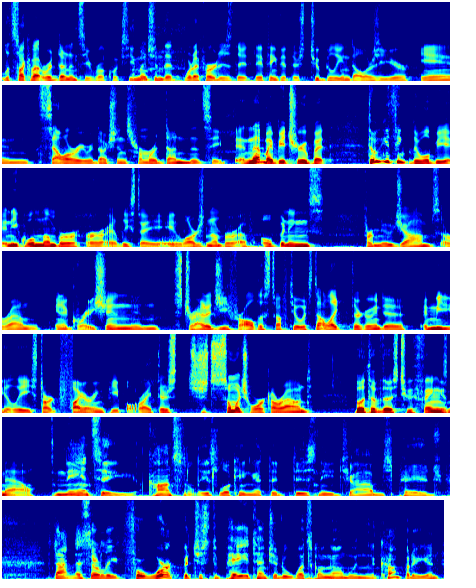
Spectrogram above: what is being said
Let's talk about redundancy real quick. So you mentioned that what I've heard is that they think that there's $2 billion a year in salary reductions from redundancy. And that might be true, but don't you think there will be an equal number or at least a, a large number of openings for new jobs around integration and strategy for all this stuff too? It's not like they're going to immediately start firing people, right? There's just so much work around both of those two things now. Nancy constantly is looking at the Disney jobs page not necessarily for work, but just to pay attention to what's going on within the company. And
